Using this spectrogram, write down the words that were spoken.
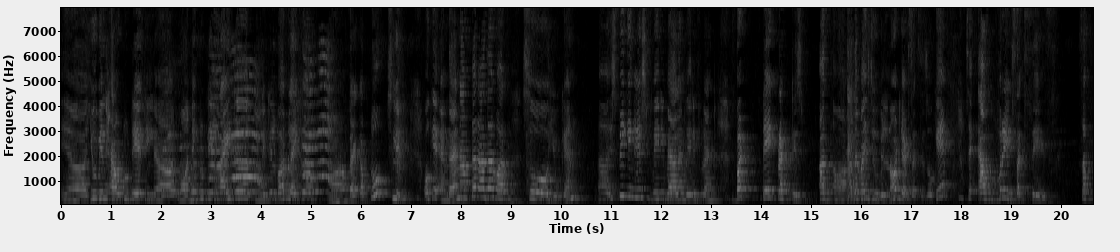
uh, you will have to take uh, morning to till night uh, little verb like uh, uh, wake up to sleep okay? And then after other verb. So you can speak english very well and very fluent but take practice. Otherwise you will not get success, okay? So, every success सब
